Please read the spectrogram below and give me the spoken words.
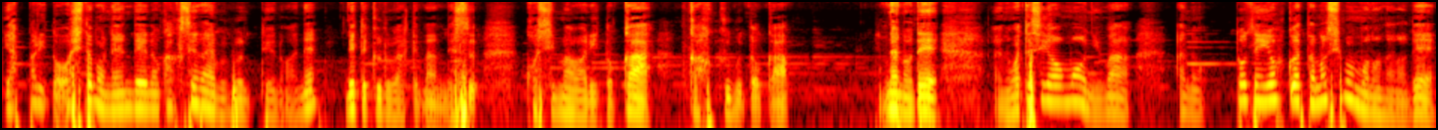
やっぱりどうしても年齢の隠せない部分っていうのがね、出てくるわけなんです。腰回りとか、下腹部とか。なので、あの、私が思うには、あの、当然洋服は楽しむものなので、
